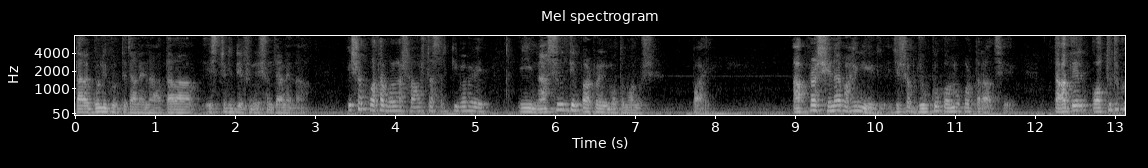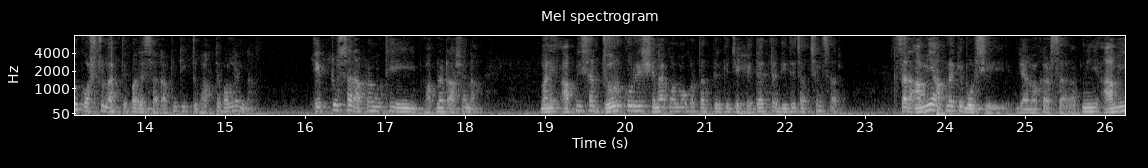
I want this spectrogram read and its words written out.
তারা গুলি করতে জানে না, তারা স্টেটি ডেফিনেশন জানে না। এসব কথা বলার সাহসটা স্যার কীভাবে এই নাসিরুদ্দিন পাটোয়ারির মতো মানুষ পায়? আপনার সেনাবাহিনীর যেসব যোগ্য কর্মকর্তারা আছে তাদের কতটুকু কষ্ট লাগতে পারে, স্যার? আপনি কি একটু ভাবতে পারলেন না? একটু, স্যার, আপনার মধ্যে এই ভাবনাটা আসে না? মানে আপনি, স্যার, জোর করে সেনা কর্মকর্তাদেরকে যে হেদায়তটা দিতে চাচ্ছেন, স্যার? স্যার, আমি আপনাকে বলছি জানকার স্যার, আপনি, আমি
